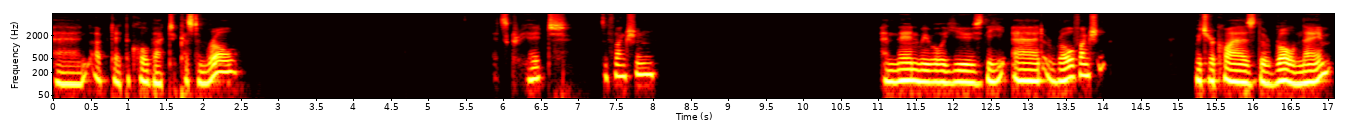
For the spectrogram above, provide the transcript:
and update the callback to custom role. Let's create the function. And then we will use the add role function, which requires the role name,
